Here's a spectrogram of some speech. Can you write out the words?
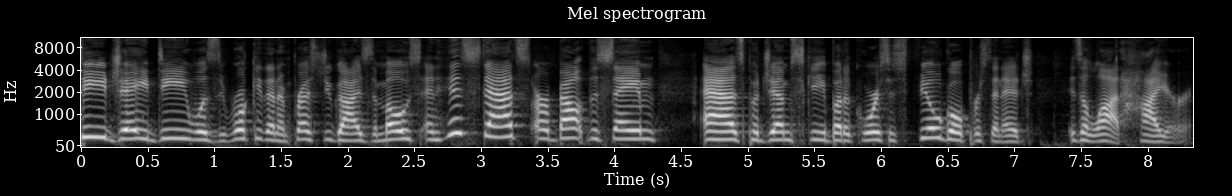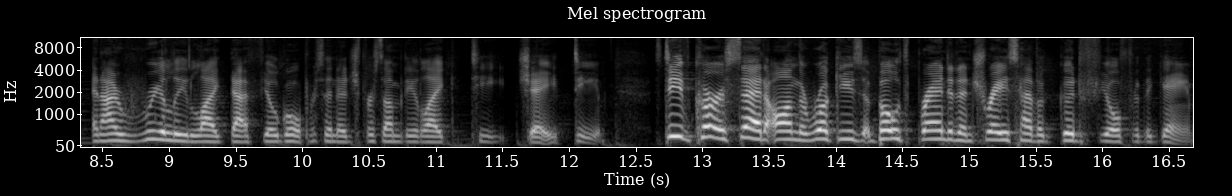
TJD was the rookie that impressed you guys the most, and his stats are about the same as Podziemski, but of course his field goal percentage is a lot higher, and I really like that field goal percentage for somebody like TJD. Steve Kerr said on the rookies, both Brandin and Trayce have a good feel for the game.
